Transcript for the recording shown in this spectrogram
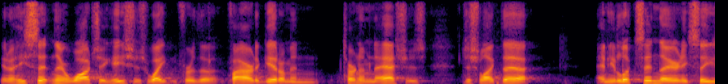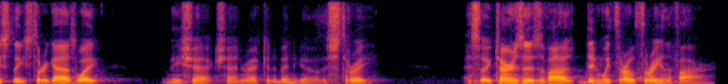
You know, he's sitting there watching. He's just waiting for the fire to get them and turn them to ashes, just like that. And he looks in there and he sees these three guys. Wait, Meshach, Shadrach, and Abednego. There's three. And so he turns to his advisor. Didn't we throw three in the fire?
